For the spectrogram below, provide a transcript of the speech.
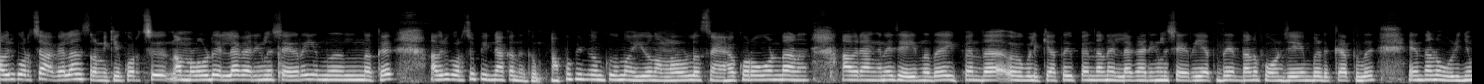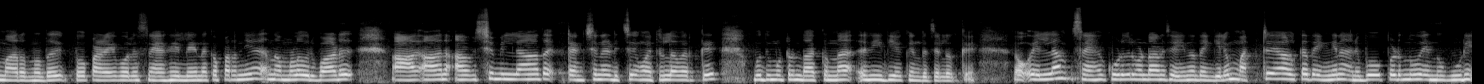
അവർ കുറച്ച് അകലാൻ ശ്രമിക്കും. കുറച്ച് നമ്മളോട് എല്ലാ കാര്യങ്ങളും ഷെയർ ചെയ്യുന്നതിൽ നിന്നൊക്കെ അവർ കുറച്ച് പിന്നാക്കം നിൽക്കും. അപ്പോൾ പിന്നെ നമുക്ക് തോന്നും അയ്യോ നമ്മളോടുള്ള സ്നേഹക്കുറവ് കൊണ്ടാണ് അവരങ്ങനെ ചെയ്യുന്നത്. ഇപ്പം എന്താ വിളിക്കാത്തത്? ഇപ്പം എന്താണ് എല്ലാ കാര്യങ്ങളും ഷെയർ ചെയ്യാത്തത്? എന്താണ് ഫോൺ ചെയ്യുമ്പോൾ എടുക്കാത്തത്? എന്താണ് ഒഴിഞ്ഞു മാറുന്നത്? ഇപ്പോൾ പഴയ പോലെ സ്നേഹമില്ലേ? എന്നൊക്കെ പറഞ്ഞ് നമ്മൾ ഒരുപാട് ആവശ്യമില്ലാതെ ടെൻഷൻ അടിച്ച് മറ്റുള്ളവർക്ക് ബുദ്ധിമുട്ടുണ്ടാക്കുന്ന രീതിയൊക്കെ ഉണ്ട് ചിലർക്ക്. എല്ലാം സ്നേഹക്കൂടുതൽ കൊണ്ടാണ് ചെയ്യുന്നതെങ്കിലും മറ്റേ ആൾക്കത് എങ്ങനെ അനുഭവപ്പെടുന്നു എന്നുകൂടി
